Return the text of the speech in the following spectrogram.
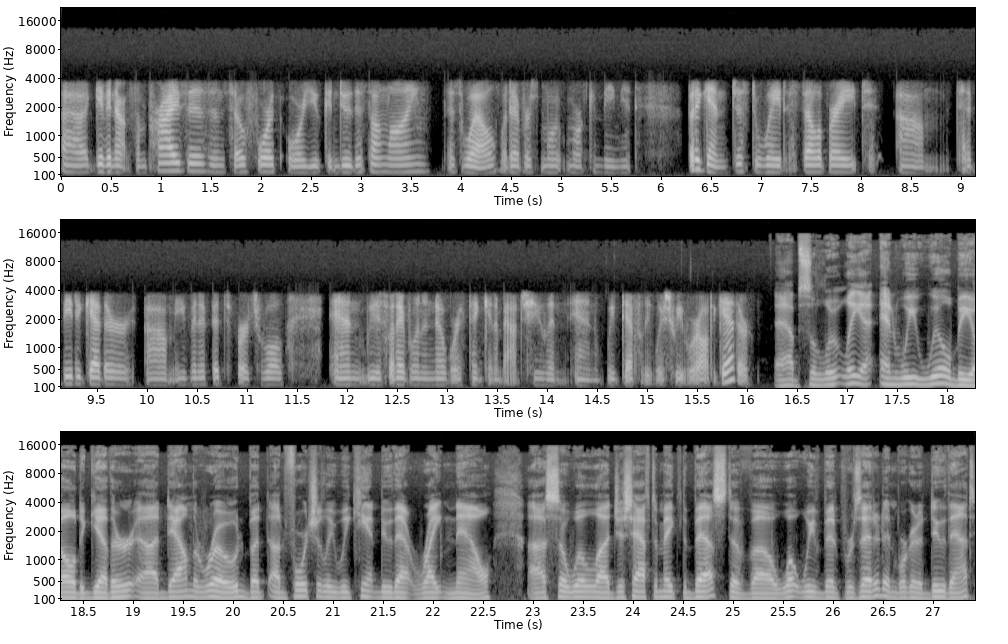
uh, giving out some prizes and so forth. Or you can do this online as well, whatever's more more convenient but again, just a way to celebrate, um, to be together, um, even if it's virtual. And we just want everyone to know we're thinking about you, and, and we definitely wish we were all together. Absolutely. And we will be all together uh, down the road, but unfortunately, we can't do that right now. Uh, so we'll uh, just have to make the best of uh, what we've been presented, and we're going to do that.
